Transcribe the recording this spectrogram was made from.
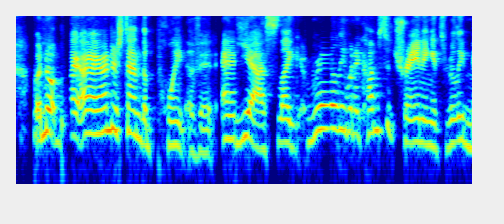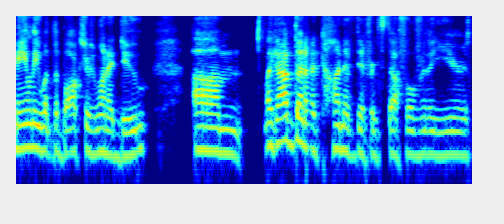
But no, I, I understand the point of it. And yes, like really, when it comes to training, it's really mainly what the boxers want to do. Um, like I've done a ton of different stuff over the years.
